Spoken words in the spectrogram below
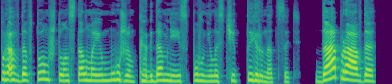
Правда в том, что он стал моим мужем, когда мне исполнилось четырнадцать. Да, правда.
